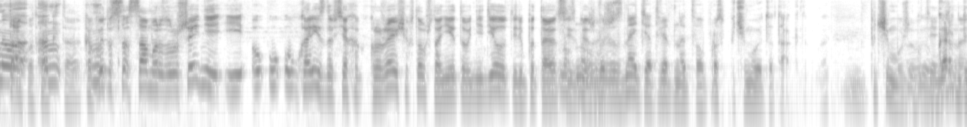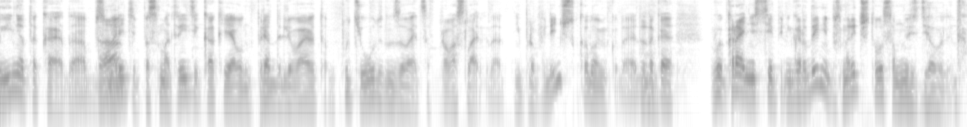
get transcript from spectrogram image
Но, так вот ам, как-то. Какое-то са- саморазрушение и укоризна всех окружающих в том, что они этого не делают или пытаются Ну, ну, избежать. вы же знаете ответ на этот вопрос, почему это так. Почему же? Вот. Гордыня такая, да. Посмотрите, посмотрите, как я вон преодолеваю там путь Иуды называется в православии, да, не проповедническую экономику, да, это такая вы крайняя степень гордыни, посмотрите, что вы со мной сделали,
